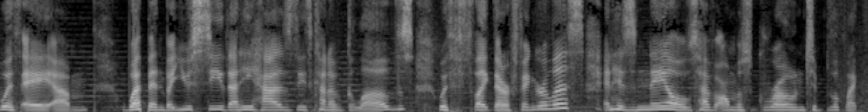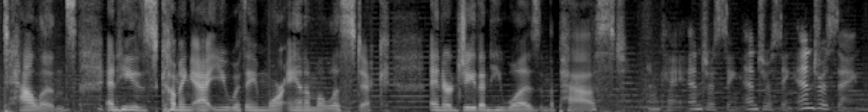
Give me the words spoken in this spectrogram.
with a um weapon but you see that he has these kind of gloves with like that are fingerless and his nails have almost grown to look like talons. And he's coming at you with a more animalistic energy than he was in the past. Okay, interesting, interesting, interesting.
